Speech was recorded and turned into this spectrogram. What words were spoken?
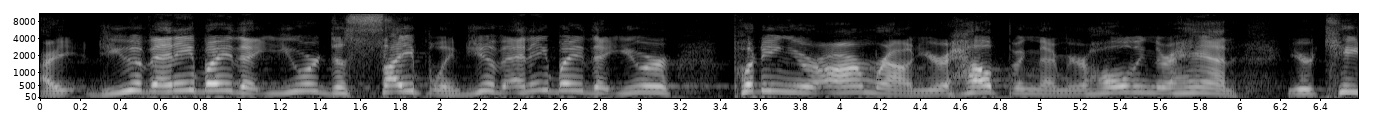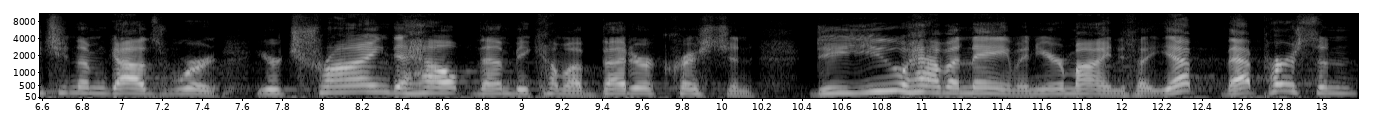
do you have anybody that you are discipling? Do you have anybody that you're putting your arm around? You're helping them, you're holding their hand, you're teaching them God's word, you're trying to help them become a better Christian. Do you have a name in your mind? You say, yep, that person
